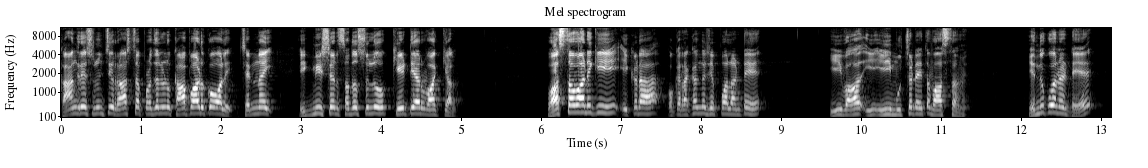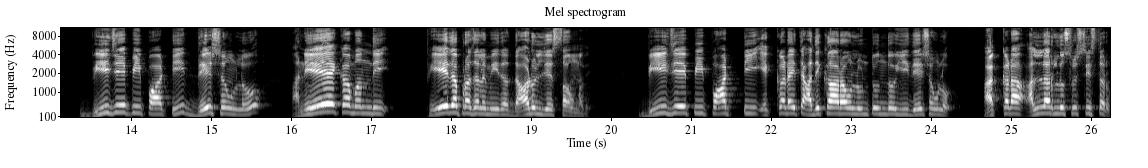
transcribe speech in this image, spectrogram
కాంగ్రెస్ నుంచి రాష్ట్ర ప్రజలను కాపాడుకోవాలి. చెన్నై ఇగ్నిషన్ సదస్సులో కేటీఆర్ వాక్యాలు వాస్తవానికి ఇక్కడ ఒక రకంగా చెప్పాలంటే ఈ వా ఈ- ఈ ముచ్చటైతే వాస్తవమే. ఎందుకు అనంటే బీజేపీ పార్టీ దేశంలో అనేక మంది పేద ప్రజల మీద దాడులు చేస్తూ ఉన్నది. బీజేపీ పార్టీ ఎక్కడైతే అధికారంలో ఉంటుందో ఈ దేశంలో అక్కడ అల్లర్లు సృష్టిస్తారు.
